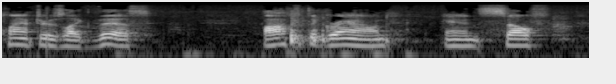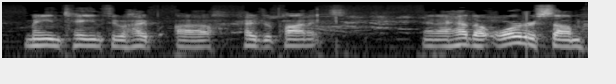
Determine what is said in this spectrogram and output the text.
planters like this off the ground and self-maintained through uh, hydroponics. And I had to order some,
